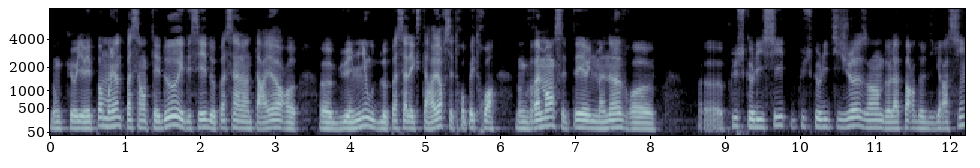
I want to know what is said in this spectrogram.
Donc il n'y avait pas moyen de passer entre les deux et d'essayer de passer à l'intérieur euh, Buemi ou de le passer à l'extérieur, c'est trop étroit. Donc vraiment, c'était une manœuvre euh, euh, plus que licite, plus que litigieuse hein, de la part de Di Grassi.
